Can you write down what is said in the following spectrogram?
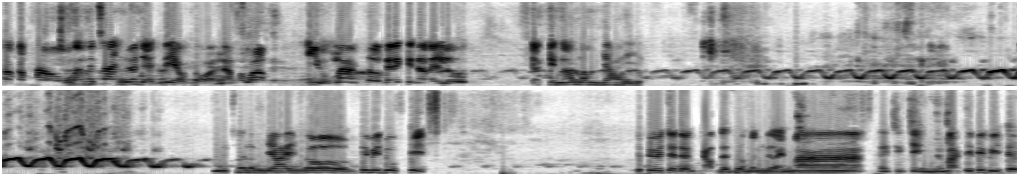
ข้าวกะเพราไม่ใช่เนื้อเด็ดเดียวก่อนนะ เพราะว่าหิวมากเธอไม่ได้กินอะไรเลยอยากกินน้ำลำไย ไม่ใช่ลำไยเธอพี่ไปดูผิดพี่วีจะเดินกลับแล้วเธอมันเหนื่อยมากจริงๆบางทีพี่วีเจอ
